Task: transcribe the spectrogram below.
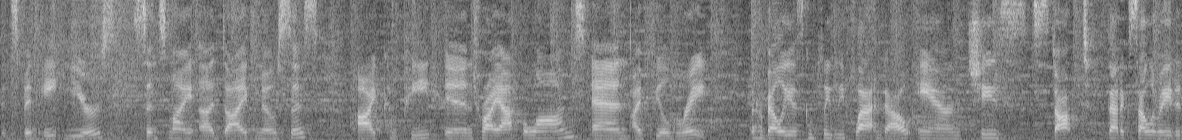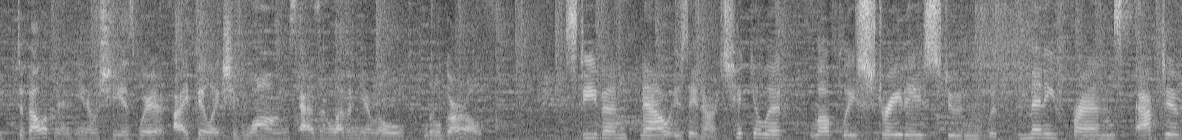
It's been eight years since my uh, diagnosis. I compete in triathlons and I feel great. Her belly is completely flattened out and she's stopped that accelerated development. You know, she is where I feel like she belongs as an 11 year old little girl. Stephen now is an articulate, lovely, straight A student with many friends, active,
